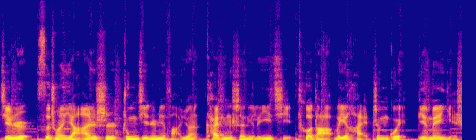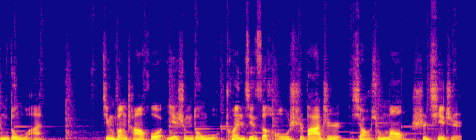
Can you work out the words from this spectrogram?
近日，四川雅安市中级人民法院开庭审理了一起特大危害珍贵濒危野生动物案，警方查获野生动物川金丝猴十八只，小熊猫十七只。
